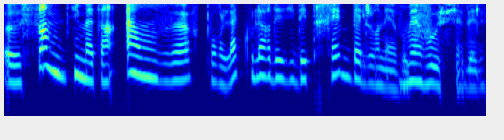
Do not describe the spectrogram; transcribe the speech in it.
euh, samedi matin à 11h pour La couleur des idées. Très belle journée à vous. Mais à vous aussi, Adèle.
